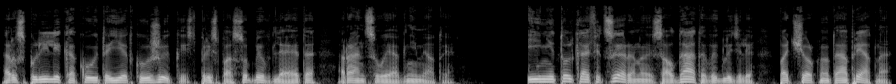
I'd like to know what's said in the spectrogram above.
распылили какую-то едкую жидкость, приспособив для этого ранцевые огнеметы. И не только офицеры, но и солдаты выглядели подчеркнуто опрятно,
